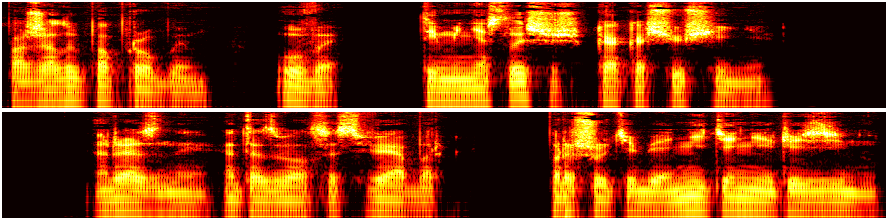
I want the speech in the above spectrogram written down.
Пожалуй, попробуем. Увы, ты меня слышишь? Как ощущения? Разные, отозвался Свяборг. Прошу тебя, не тяни резину.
